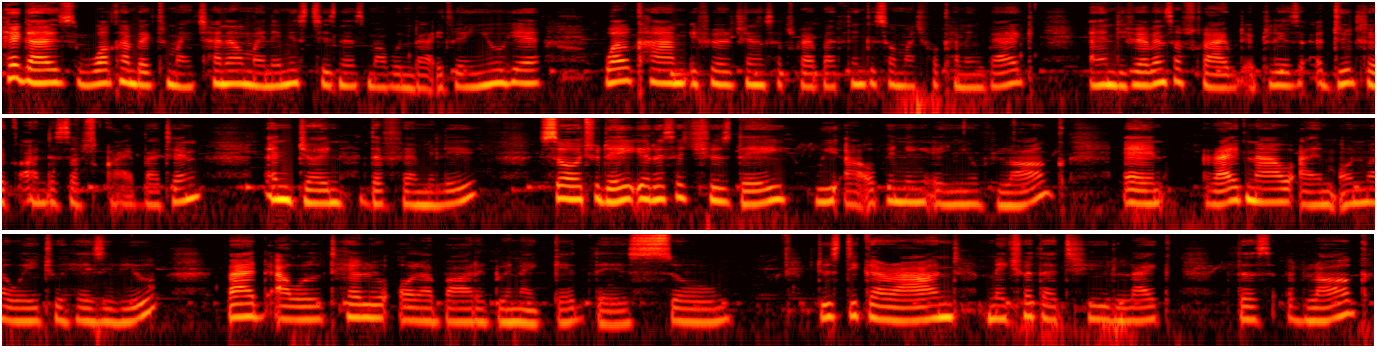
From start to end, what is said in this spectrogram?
hey guys welcome back to my channel. My name is Tisnes Mabunda. If you're new here welcome. If you're a returning subscriber thank you so much for coming back. And if you haven't subscribed please do click on the subscribe button and join the family. So today it is a Tuesday. We are opening a new vlog. And right now I'm on my way to Hazyview. But I will tell you all about it when I get there. So do stick around. Make sure that you like this vlog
